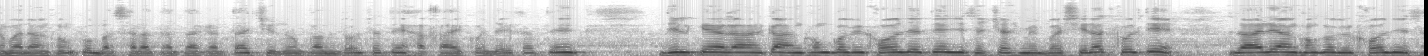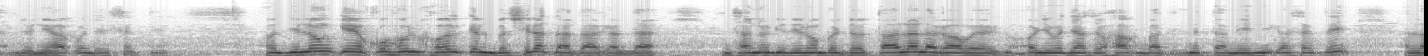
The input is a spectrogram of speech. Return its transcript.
ہمارے آنکھوں کو بصرت عطا کرتا ہے، چیزوں کو ہم توڑ سکتے ہیں، حقائق کو دیکھ سکتے ہیں۔ دل کے آنکھوں کو بھی کھول دیتے ہیں، جسے چشم بصیرت کھولتی ہے ظاہر آنکھوں کو بھی کھول دیے سب دنیا کو دیکھ سکتے ہیں۔ اور دلوں کے قفل کھول کر بصیرت عطا کرتا ہے۔ انسانوں کے دلوں پر جو تالا لگا ہوا ہے، اور یہ وجہ سے حق بات میں تمیز نہیں کر سکتے۔ اللہ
